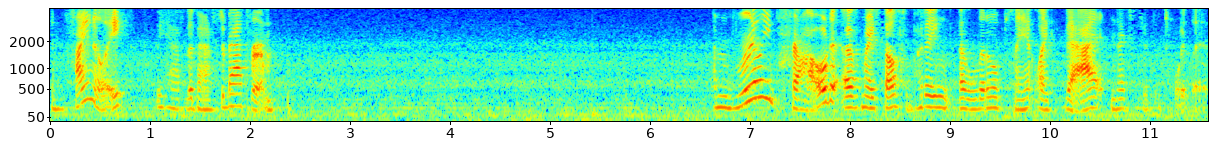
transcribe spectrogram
And finally, we have the master bathroom. I'm really proud of myself for putting a little plant like that next to the toilet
